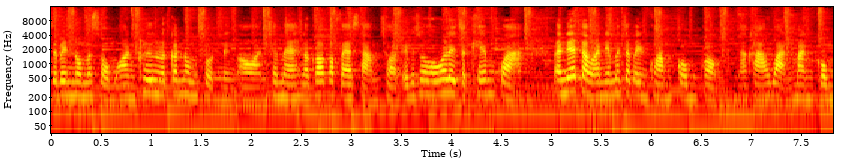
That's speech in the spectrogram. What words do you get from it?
จะเป็นนมผสมออนซ์ครึ่งแล้วก็นมสด1ออนซ์ใช่ไหมแล้วก็กาแฟ3ช็อตเอสเปรสโซ่เขาก็เลยจะเข้มกว่าอันนี้แต่วันนี้มันจะเป็นความกลมกล่อมนะคะ หวานมันกลม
